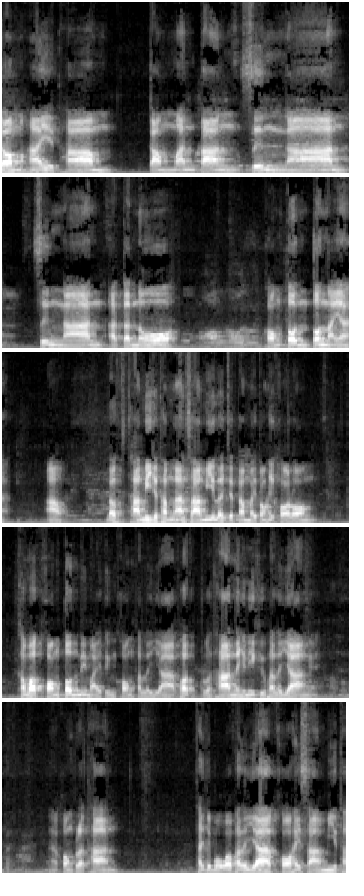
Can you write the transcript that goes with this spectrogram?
ย่อมให้ทำกรรมมันตัง ซึ่งงาน ซึ่งงานอัตโน ของตนต้นไหนอะอ้าวแล้วสามีจะทำงานสามีแล้วจะทำไมต้องให้ขอร้องคำว่าของตนนี่หมายถึงของภรรยา เพราะประธานในที่นี้คือภรรยาไง ของประธาน ถ้าจะบอกว่าภรรยาขอให้สามีท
